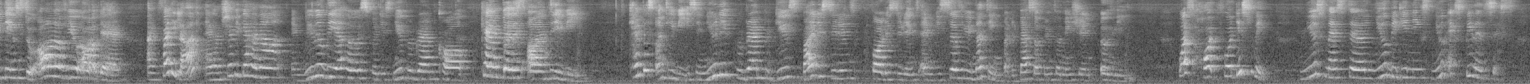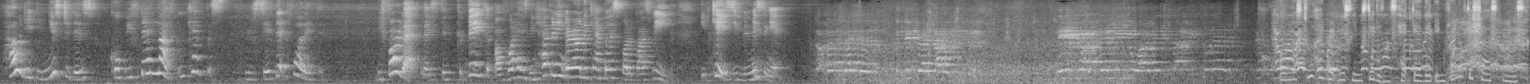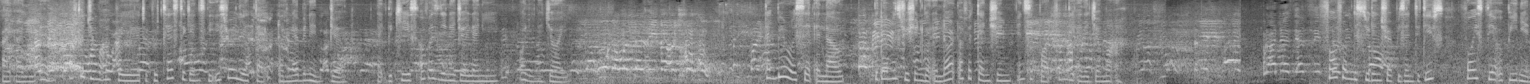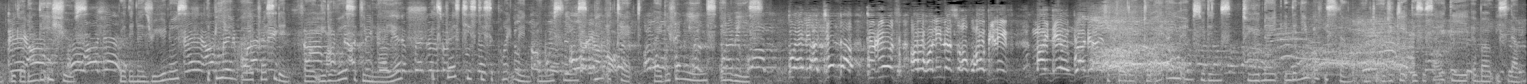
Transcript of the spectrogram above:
Greetings to all of you out there. I'm Fadila And I'm Syafiqah Hana and we will be your hosts for this new program called Campus on TV. Campus on TV is a newly program produced by the students for the students and we serve you nothing but the best of information only. What's hot for this week? New semester, new beginnings, new experiences. How did the new students cope with their life on campus? We'll save that for later. Take a peek of what has been happening around the campus for the past week, in case you've been missing it. Almost 200 Muslim students had gathered in front of the SHAS Mosque IIUM after Jumu'ah prayer to protest against the Israeli attack on Lebanon, like the case of Azalina Jailani or Lina Joy. Was said aloud. The demonstration got a lot of attention and support from the other Jama'ah. Four from the students' representatives voiced their opinion regarding the issues. Brother Nazri Yunus, the PMI president for University Malaya, expressed his disappointment on Muslims being attacked by different means and ways. Belief, my dear brothers. He called out to IIUM students to unite in the name of Islam and to educate the society about Islam.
